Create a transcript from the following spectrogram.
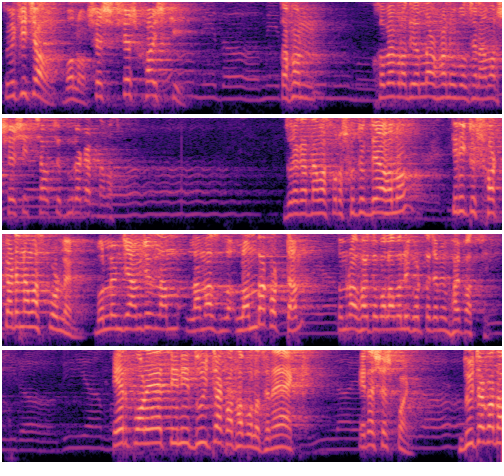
তুমি কি চাও? বলো শেষ শেষ খয়েশ কি? তখন খোবাব রাদি আল্লাহ হানু বলছেন আমার শেষ ইচ্ছা হচ্ছে দুরাকাত নামাজ পড়া। দুরাকাত নামাজ পড়ার সুযোগ দেওয়া হলো। তিনি একটু শর্টকাটে নামাজ পড়লেন। বললেন যে আমি যদি নামাজ লম্বা করতাম তোমরা হয়তো বলা বলি করতে আমি ভয় পাচ্ছি। এরপরে তিনি দুইটা কথা বলেছেন, এক, এটা শেষ পয়েন্ট দুইটা কথা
